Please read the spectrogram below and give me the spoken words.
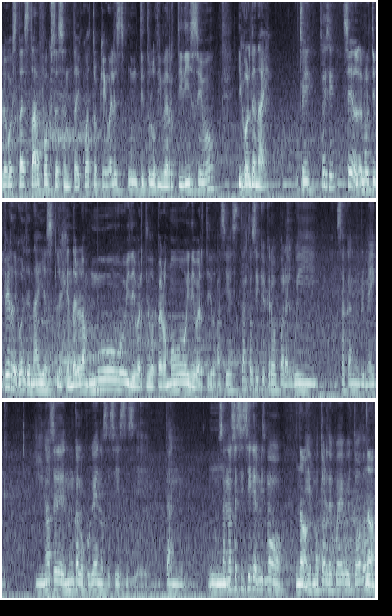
luego está Star Fox 64 que igual es un título divertidísimo y GoldenEye. Sí, sí, sí. Sí, el, multiplayer de GoldenEye es legendario, era muy divertido, pero muy divertido. Así es, tanto así que creo para el Wii sacan un remake y no sé, nunca lo jugué, no sé si es, eh, tan... O sea, mm. no sé si sigue el mismo eh, motor de juego y todo. No,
